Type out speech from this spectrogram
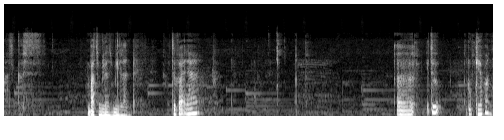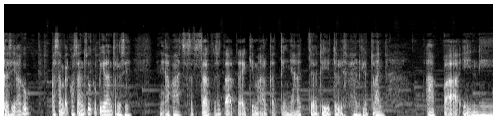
Mas Gus. 499 itu kayaknya uh, itu rugi apa enggak sih? Aku pas sampai kosan itu kepikiran terus sih ini apa? Strategi marketingnya aja ditulis bahan gituan apa ini?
